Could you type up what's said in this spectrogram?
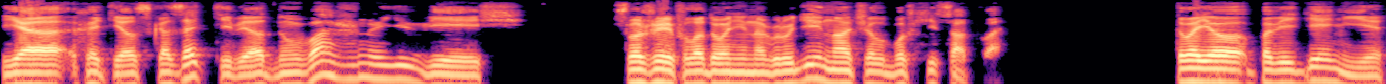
«Я хотел сказать тебе одну важную вещь», — сложив ладони на груди, начал Бодхисаттва. «Твое поведение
